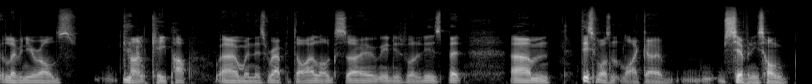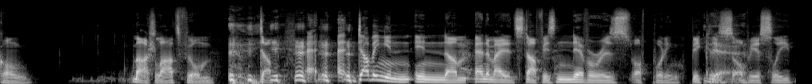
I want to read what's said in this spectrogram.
eleven-year-olds can't keep up um, when there's rapid dialogue, so it is what it is. But um, this wasn't like a '70s Hong Kong martial arts film. Dub. Uh, uh, dubbing in in um, animated stuff is never as off putting because Yeah. obviously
